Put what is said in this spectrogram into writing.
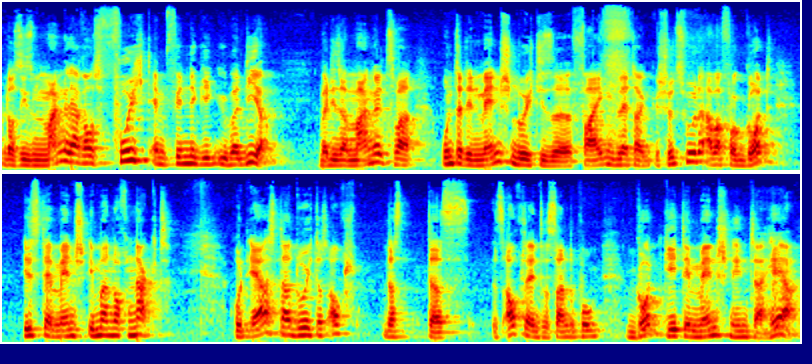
und aus diesem Mangel heraus Furcht empfinde gegenüber dir. Weil dieser Mangel zwar unter den Menschen durch diese Feigenblätter geschützt wurde, aber vor Gott ist der Mensch immer noch nackt. Und erst dadurch, dass auch, das, das ist auch der interessante Punkt, Gott geht dem Menschen hinterher.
